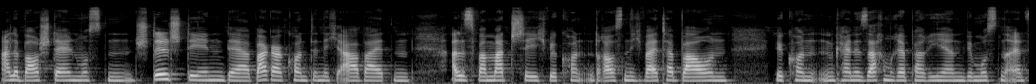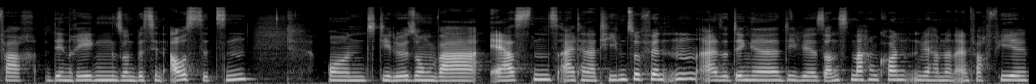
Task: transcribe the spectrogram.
alle Baustellen mussten stillstehen, der Bagger konnte nicht arbeiten, alles war matschig, wir konnten draußen nicht weiter bauen, wir konnten keine Sachen reparieren, wir mussten einfach den Regen so ein bisschen aussitzen. Und die Lösung war erstens Alternativen zu finden, also Dinge, die wir sonst machen konnten. Wir haben dann einfach viel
